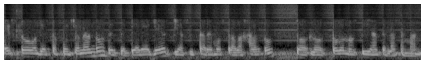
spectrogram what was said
esto ya está funcionando desde el día de ayer y así estaremos trabajando todos los días de la semana.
